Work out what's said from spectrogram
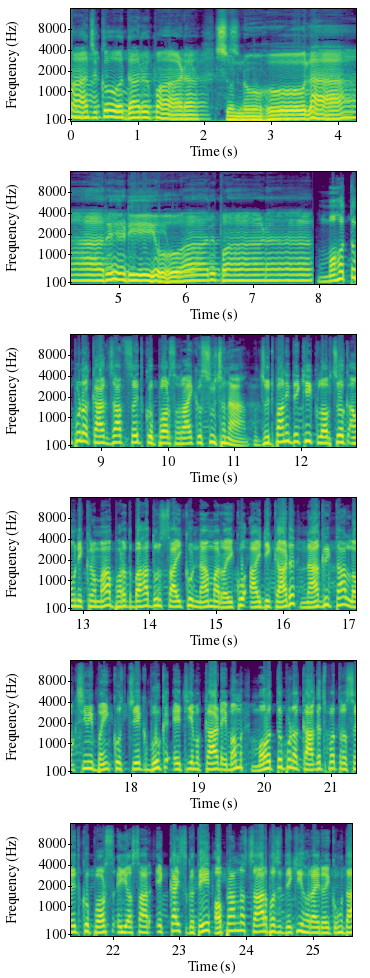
समाजको दर्पण। सुन्नु होला रेडियो अर्पण। महत्वपूर्ण कागजात सहितको पर्स हराएको सूचना। जुटपानीदेखि क्लब चोक आउने क्रममा भरत बहादुर साईको नाममा रहेको आइडी कार्ड नागरिकता लक्ष्मी बैङ्कको चेकबुक एटिएम कार्ड एवं महत्वपूर्ण कागज पत्र सहितको पर्स यही असार एक्काइस गते अपरान्न चार बजेदेखि हराइरहेको हुँदा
